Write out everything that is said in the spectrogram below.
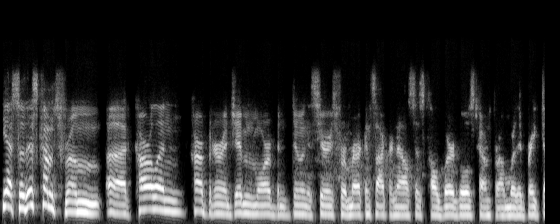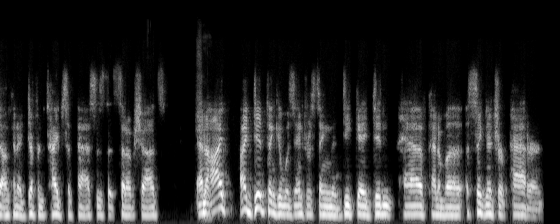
Yeah, so this comes from uh, Carlon Carpenter and Jim Moore have been doing a series for American Soccer Analysis called "Where Goals Come From," where they break down kind of different types of passes that set up shots. Sure. And I I did think it was interesting that Dike didn't have kind of a, a signature pattern.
